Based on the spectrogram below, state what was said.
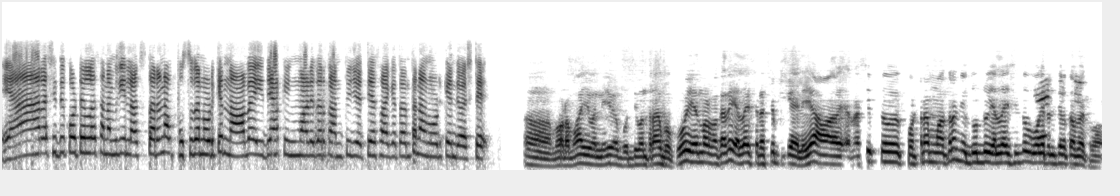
ಯಾ ರಸೀದಿ ಕೊಟ್ಟಿಲ್ಲ ಸರ್ ನಮಗೆ ಇಲ್ಲಿ ಹಚ್ತಾರೆ. ನಾವು ಪುಸ್ತಕ ನೋಡ್ಕೊಂಡ್ ನಾವೇ ಇದ್ಯಾಕ್ ಹಿಂಗ್ ಮಾಡಿದಾರ ಕನ್ಫ್ಯೂಸ್ ವ್ಯತ್ಯಾಸ ಆಗೈತೆ ಅಂತ ನಾವ್ ನೋಡ್ಕೊಂಡೇವ್ ಅಷ್ಟೇ. ಆ, ನೋಡಮ್ಮ ಇವಾಗ ನೀವೇ ಬುದ್ಧಿವಂತರಾಗ್ಬೇಕು. ಏನ್ ಮಾಡ್ಬೇಕಂದ್ರೆ ಎಲ್ ಐ ಸಿ ರೆಸಿಪ್ಟ್ ಕೇಳಿ. ಆ ರೆಸಿಪ್ಟ್ ಕೊಟ್ರೆ ಮಾತ್ರ ನೀವು ದುಡ್ಡು ಎಲ್ ಐ ಸಿದು ಹೋಗಿದೆ ಅಂತ ತಿಳ್ಕೊಬೇಕು.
